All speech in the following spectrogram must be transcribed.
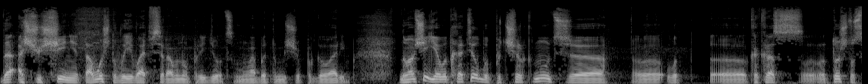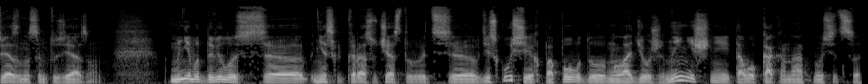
да, ощущение того, что воевать все равно придется. Мы об этом еще поговорим. Но вообще я вот хотел бы подчеркнуть э, э, вот Э, как раз то, что связано с энтузиазмом. Мне вот довелось э, несколько раз участвовать э, в дискуссиях по поводу молодежи нынешней, того, как она относится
